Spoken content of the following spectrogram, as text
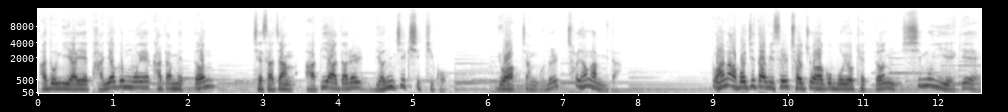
아도니아의 반역 음모에 가담했던 제사장 아비아다를 면직시키고 요압 장군을 처형합니다. 또한 아버지 다윗을 저주하고 모욕했던 시므이에게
